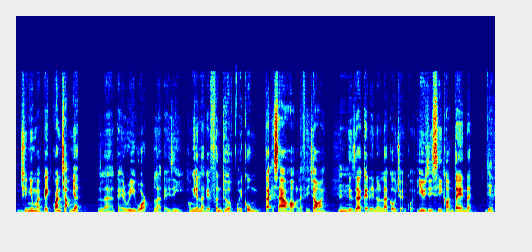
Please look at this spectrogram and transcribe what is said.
ừ. chứ nhưng mà cái quan trọng nhất là cái reward là cái gì có nghĩa ừ. là cái phần thưởng cuối cùng tại sao họ lại phải join ừ. thực ra cái đấy nó là câu chuyện của UGC content đấy yeah.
